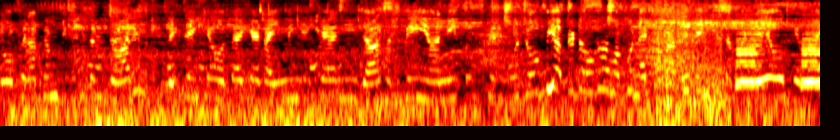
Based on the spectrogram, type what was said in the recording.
तो फिर अब हम टिकट की तरफ़ जा रहे हैं देखते हैं क्या होता है क्या टाइमिंग है क्या नहीं जा सकते हैं या नहीं। तो फिर वो जो भी अपडेट होगा हम आपको नेक्स्ट बताते देंगे तक ये ओके बाय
